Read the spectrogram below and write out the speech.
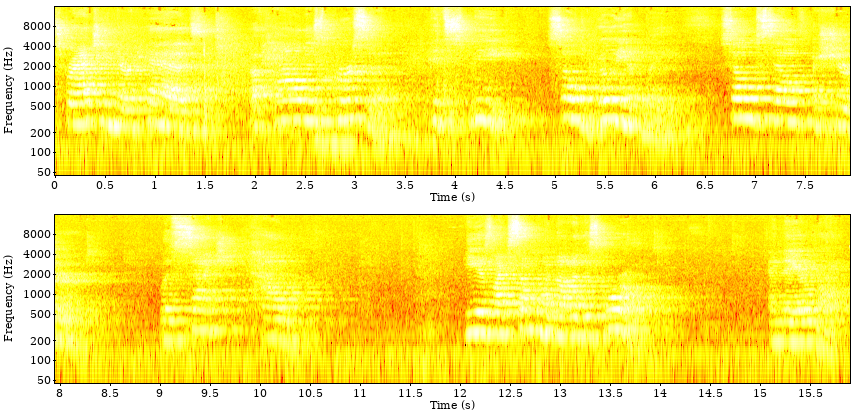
scratching their heads of how this person can speak so brilliantly, so self assured, with such power. He is like someone not of this world. And they are right.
